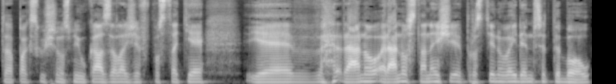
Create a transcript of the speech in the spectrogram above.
ta pak zkušenost mi ukázala, že v podstatě je ráno, ráno vstaneš, je prostě nový den před tebou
